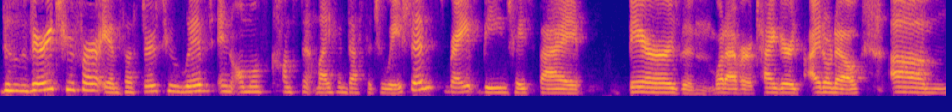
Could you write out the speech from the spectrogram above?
This was very true for our ancestors who lived in almost constant life and death situations, right? Being chased by bears and whatever, tigers, I don't know. Um,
